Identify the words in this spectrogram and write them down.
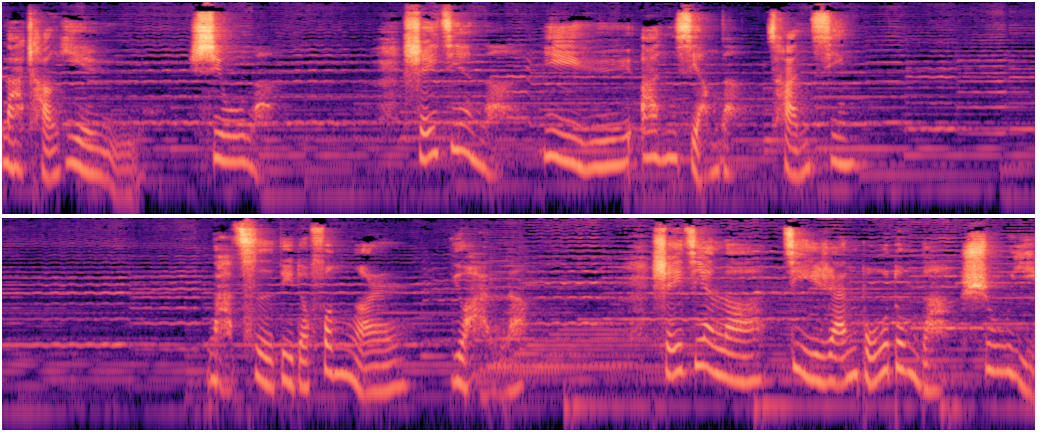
那场夜雨休了，谁见了一隅安详的残星？那次第的风儿远了。谁见了寂然不动的疏影？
